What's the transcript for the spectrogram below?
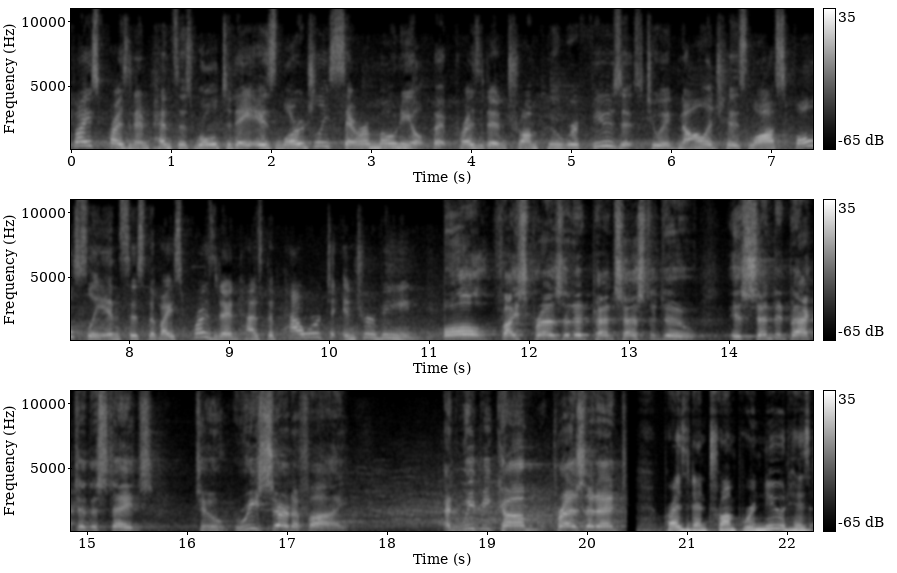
Vice President Pence's role today is largely ceremonial, but President Trump, who refuses to acknowledge his loss, falsely insists the vice president has the power to intervene. All Vice President Pence has to do is send it back to the states to recertify, and we become president. President Trump renewed his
